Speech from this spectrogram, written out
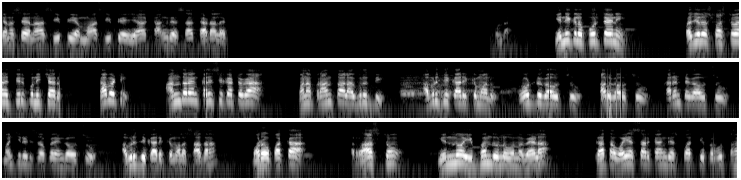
Janasena CPM CPI Congress తేడా లేకుండా. ఎన్నికలు పూర్తయిని ప్రజలు స్పష్టమైన తీర్పునిచ్చారు. కాబట్టి అందరం కలిసికట్టుగా మన ప్రాంతాల అభివృద్ధి అభివృద్ధి కార్యక్రమాలు రోడ్లు కావచ్చు కారు కావచ్చు కరెంటు కావచ్చు మంచినీటి సౌకర్యం కావచ్చు అభివృద్ధి కార్యక్రమాల సాధన. మరోపక్క రాష్ట్రం ఎన్నో ఇబ్బందుల్లో ఉన్న వేళ గత వైఎస్ఆర్ కాంగ్రెస్ పార్టీ ప్రభుత్వ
